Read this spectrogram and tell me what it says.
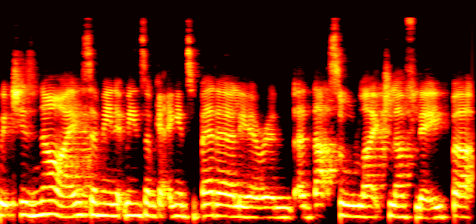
which is nice. I mean, it means I'm getting into bed earlier and, and that's all like lovely, but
